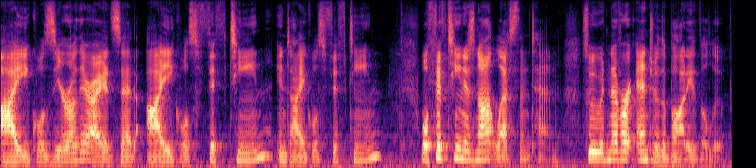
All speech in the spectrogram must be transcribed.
i equals 0 there, I had said i equals 15, int i equals 15, well, 15 is not less than 10, so we would never enter the body of the loop,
